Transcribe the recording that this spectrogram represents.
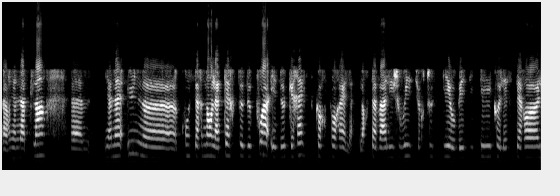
Alors il y en a plein. Il y en a une concernant la perte de poids et de graisse corporelle. Alors ça va aller jouer sur tout ce qui est obésité, cholestérol,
